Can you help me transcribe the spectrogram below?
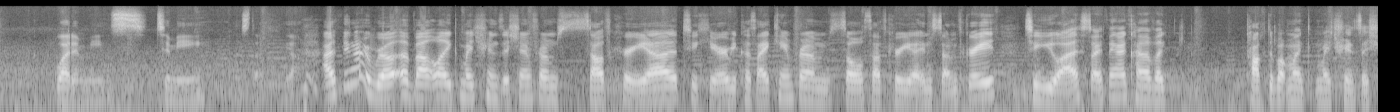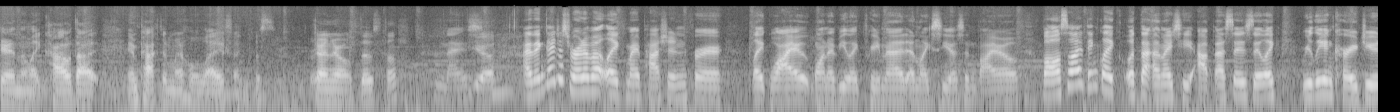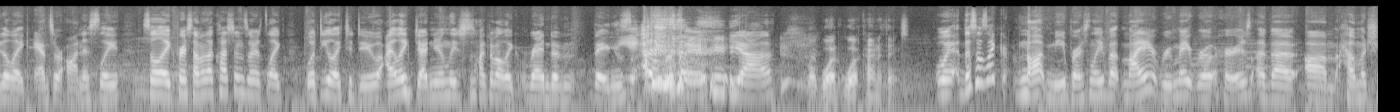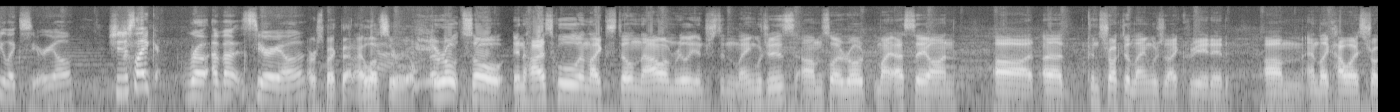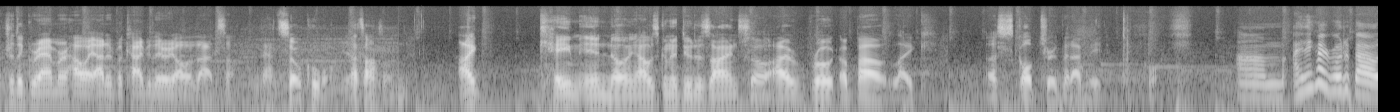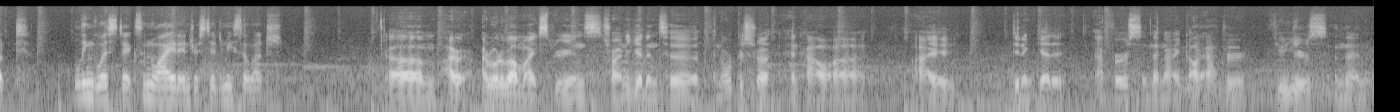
what it means to me and stuff. Yeah. I think I wrote about like my transition from South Korea to here because I came from Seoul, South Korea in seventh grade to US. So I think I kind of like talked about my, my transition and like how that impacted my whole life and just general those stuff. Nice. Yeah. I think I just wrote about like my passion for like why I want to be like pre-med and like CS and bio. But also I think like with the MIT app essays, they like really encourage you to like answer honestly. So like for some of the questions where it's like, what do you like to do? I like genuinely just talked about like random things. Yeah. Like what? What kind of things? Wait, this is like not me personally, but my roommate wrote hers about um, how much she likes cereal. She just like wrote about cereal. I respect that. I love cereal. I wrote so in high school and like still now I'm really interested in languages. Um, so I wrote my essay on uh, a constructed language that I created um, and like how I structured the grammar, how I added vocabulary, all of that. So That's so cool. That's awesome. I came in knowing I was gonna do design, so I wrote about like a sculpture that I made. Um, I think I wrote about linguistics and why it interested me so much. Um, I, I wrote about my experience trying to get into an orchestra and how uh, I didn't get it at first, and then I got it after a few years, and then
